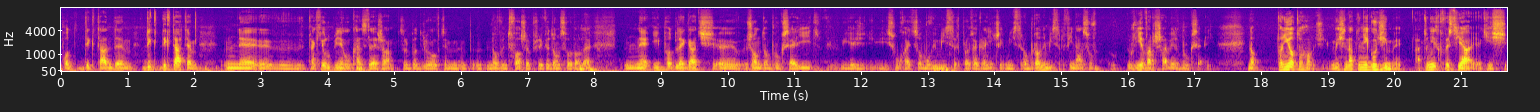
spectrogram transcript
pod dyktatem, dyk, dyktatem mm, e, takiego lub innego kanclerza, który by odgrywał w tym nowym tworze wiodącą rolę mm, i podlegał podlegać e, rządom Brukseli i, i, słuchać, co mówi minister spraw zagranicznych, minister obrony, minister finansów, już nie w Warszawie, w Brukseli. No, to nie o to chodzi. My się na to nie godzimy. A to nie jest kwestia jakichś e,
